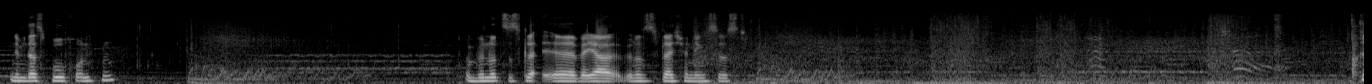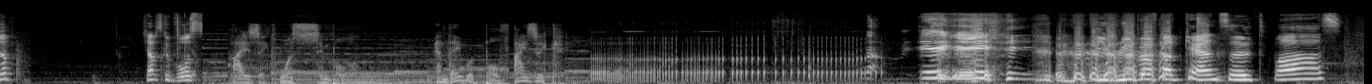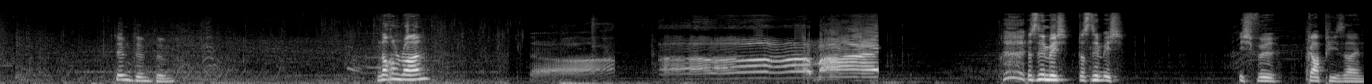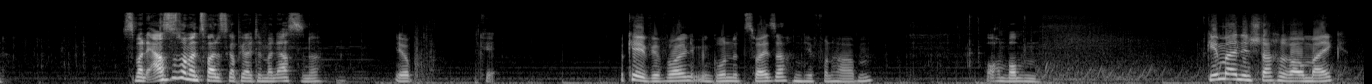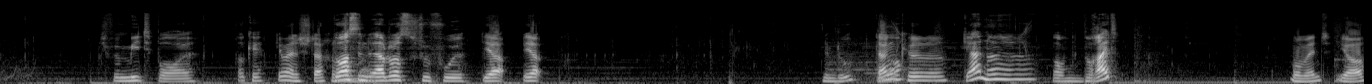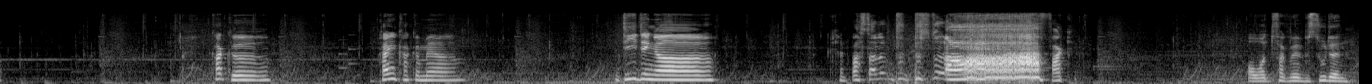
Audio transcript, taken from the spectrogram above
Nimm das Buch unten. Und benutze es gleich, äh, ja, benutze es gleich, wenn links ist. Rip. Ich hab's gewusst. Isaac was simple. And they were both Isaac. Iggy! Die Rebirth got cancelled. Was? Dim, dim, dim. Noch ein Run? Das nehme ich, das nehme ich. Ich will Guppy sein. Das ist mein erstes oder mein zweites Guppy-Item? Mein erstes, ne? Jupp. Okay. Okay, wir wollen im Grunde zwei Sachen hiervon haben. Brauchen Bomben. Geh mal in den Stachelraum, Mike. Ich will Meatball. Okay. Geh mal in den Stachelraum. Du hast den, ja, du hast True Fool. Ja, ja. Nimm du. Danke. Ja. Gerne. Warum, bereit? Moment, ja. Kacke. Keine Kacke mehr. Die Dinger. Kein Bastard. Bist du. Ah, fuck. Oh, what the fuck, wer bist du denn?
